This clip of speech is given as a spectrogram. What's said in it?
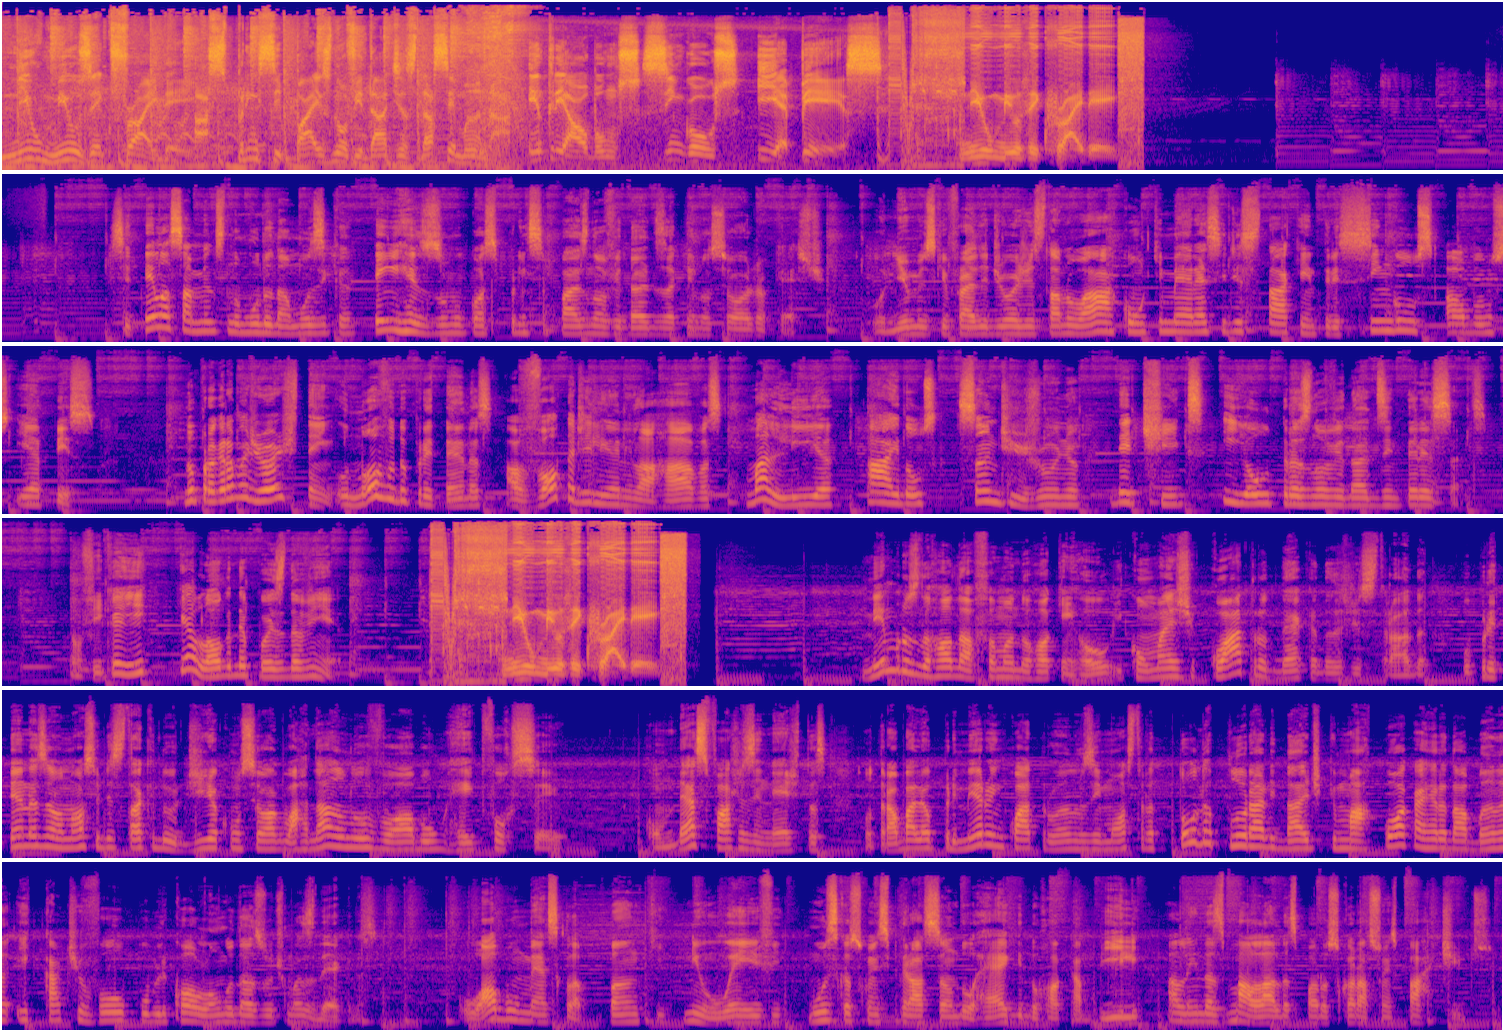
New Music Friday. As principais novidades da semana, entre álbuns, singles e EPs. New Music Friday. Se tem lançamentos no mundo da música, tem resumo com as principais novidades aqui no seu audiocast. O New Music Friday de hoje está no ar com o que merece destaque entre singles, álbuns e EPs. No programa de hoje tem o novo do Pretenders, a volta de Liane Larravas, Malia, Idols, Sandy Júnior, The Chicks e outras novidades interessantes. Então fica aí, que é logo depois da vinheta. New Music Friday. Membros do Hall da Fama do Rock and Roll e com mais de quatro décadas de estrada, o Pretenders é o nosso destaque do dia com seu aguardado novo álbum Hate for Sale. Com 10 faixas inéditas, o trabalho é o primeiro em 4 anos e mostra toda a pluralidade que marcou a carreira da banda e cativou o público ao longo das últimas décadas. O álbum mescla punk, new wave, músicas com inspiração do reggae e do rockabilly, além das baladas para os corações partidos.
